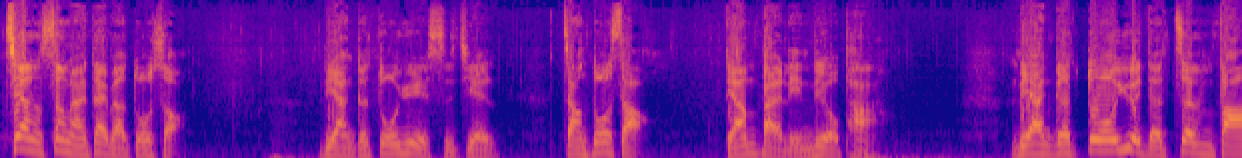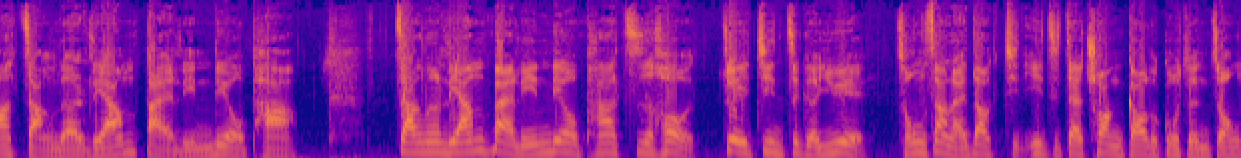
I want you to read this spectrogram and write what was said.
这样上来代表多少？两个多月时间涨多少？两百零六趴，两个多月的正发涨了两百零六趴。涨了两百零六趴之后，最近这个月冲上来到一直在创高的过程中，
